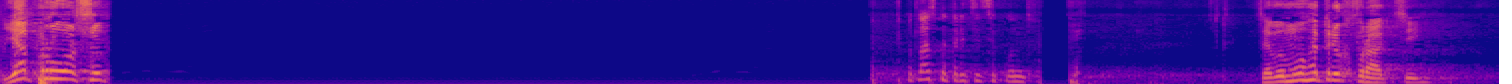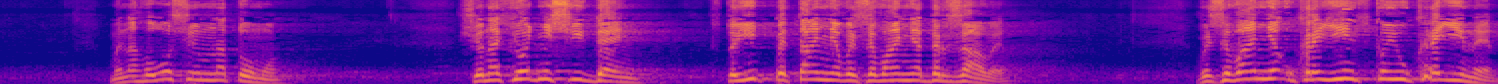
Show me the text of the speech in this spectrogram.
Я прошу. Будь ласка, 30 секунд. Це вимога трьох фракцій. Ми наголошуємо на тому, що на сьогоднішній день стоїть питання виживання держави, виживання української України,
